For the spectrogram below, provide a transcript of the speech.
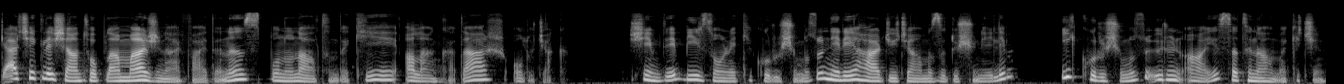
gerçekleşen toplam marjinal faydanız bunun altındaki alan kadar olacak. Şimdi bir sonraki kuruşumuzu nereye harcayacağımızı düşünelim. İlk kuruşumuzu ürün A'yı satın almak için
